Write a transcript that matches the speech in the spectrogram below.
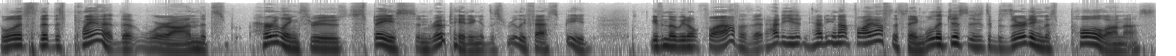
Well, it's that this planet that we're on that's hurling through space and rotating at this really fast speed, even though we don't fly off of it. How do you, how do you not fly off the thing? Well, it just is exerting this pull on us,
